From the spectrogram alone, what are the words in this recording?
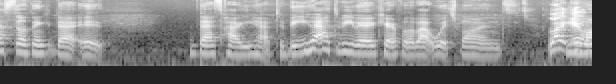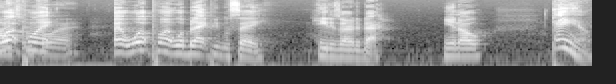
I still think that it that's how you have to be. You have to be very careful about which ones. like at what point? for. At what point will black people say he deserved to die? You know, damn,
